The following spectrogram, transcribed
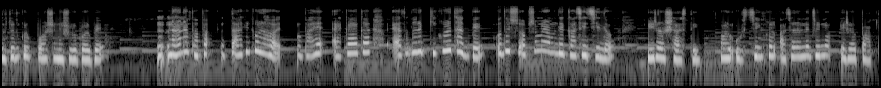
নতুন করে পড়াশোনা শুরু করবে। না না, পাপা, তা কি করে হয়? ভাইয়া, একা একা এত দূরে কি করে থাকবে? ওদের সবসময় আমাদের কাছেই ছিল। এটার শাস্তি। আর উচ্ছৃঙ্খল আচরণের জন্য এটার প্রাপ্ত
